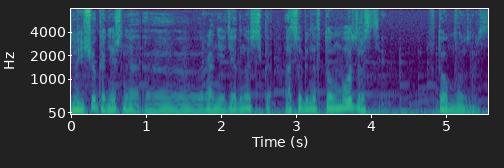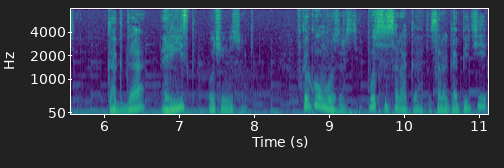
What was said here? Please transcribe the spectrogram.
Но еще, конечно, э, ранняя диагностика, особенно в том возрасте, в том возрасте, когда риск очень высокий. В каком возрасте? После 40, 45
